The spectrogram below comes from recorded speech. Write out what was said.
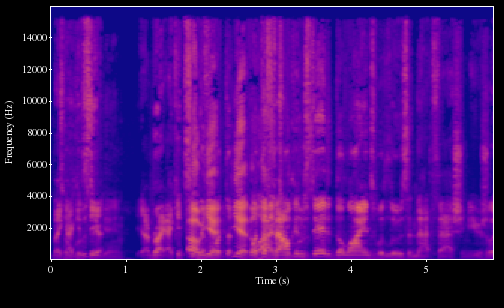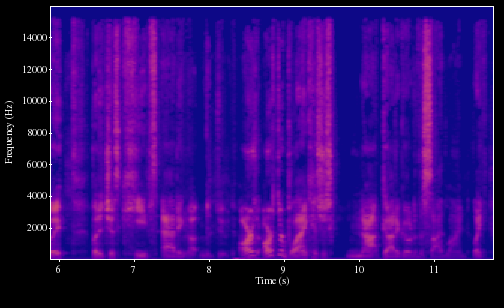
Like I could see a game. Yeah, right. I could see Oh, the- yeah, what the, yeah, the what Lions the Falcons did. The Lions would lose in that fashion usually, but it just keeps adding up. Dude, Arthur Blank has just not got to go to the sideline. Like,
